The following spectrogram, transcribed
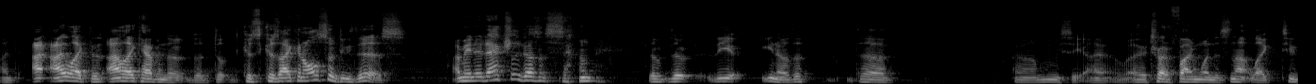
I, I like the I like having the the because because I can also do this. I mean, it actually doesn't sound the the the you know the the. Um, let me see. I I try to find one that's not like too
